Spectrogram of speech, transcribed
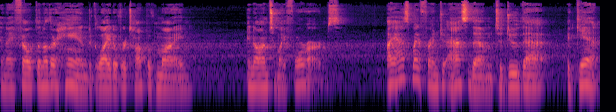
and I felt another hand glide over top of mine and onto my forearms. I asked my friend to ask them to do that again,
